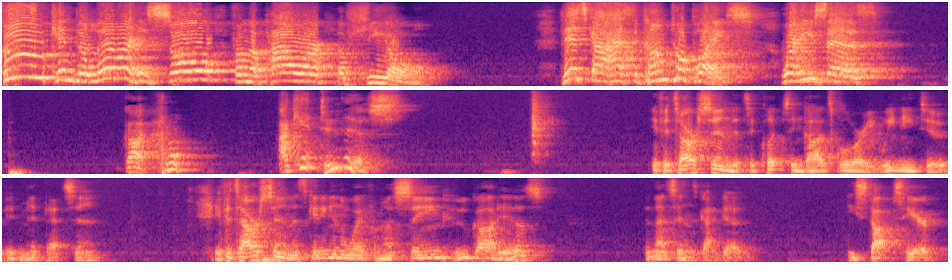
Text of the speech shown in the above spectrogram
Who can deliver his soul from the power of Sheol? This guy has to come to a place where he says, God, I don't, I can't do this. If it's our sin that's eclipsing God's glory, we need to admit that sin. If it's our sin that's getting in the way from us seeing who God is, then that sin's got to go. He stops here.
